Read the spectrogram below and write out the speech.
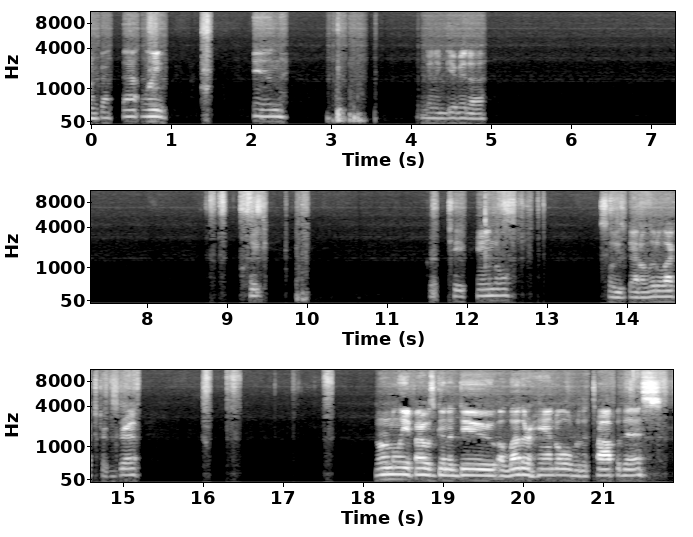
I've got that link in. I'm going to give it a quick grip tape handle. So he's got a little extra grip. Normally, if I was going to do a leather handle over the top of this,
